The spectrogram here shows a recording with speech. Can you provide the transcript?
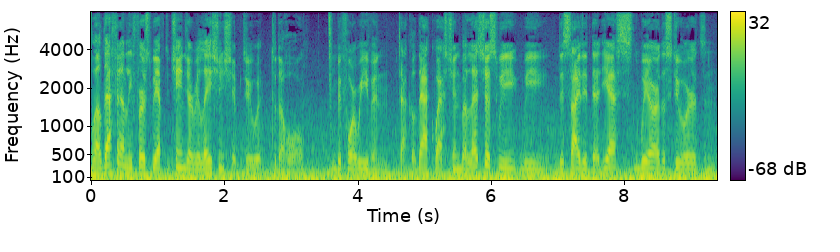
Well, definitely. First, we have to change our relationship to it, to the whole before we even tackle that question. But let's just we we decided that yes, we are the stewards and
